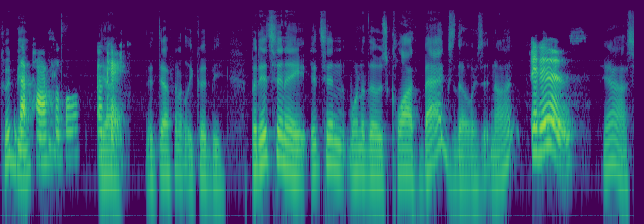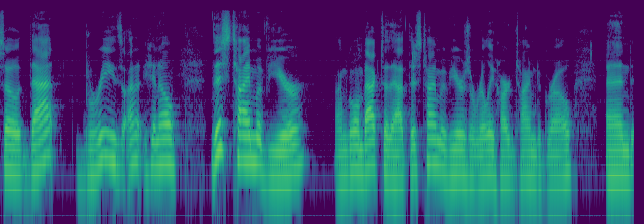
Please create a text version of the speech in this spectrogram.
Could Is be. that possible? Yeah. Okay. It definitely could be. But it's in a it's in one of those cloth bags though, is it not? It is. Yeah, so that breathes I don't you know, this time of year, I'm going back to that. This time of year is a really hard time to grow. And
